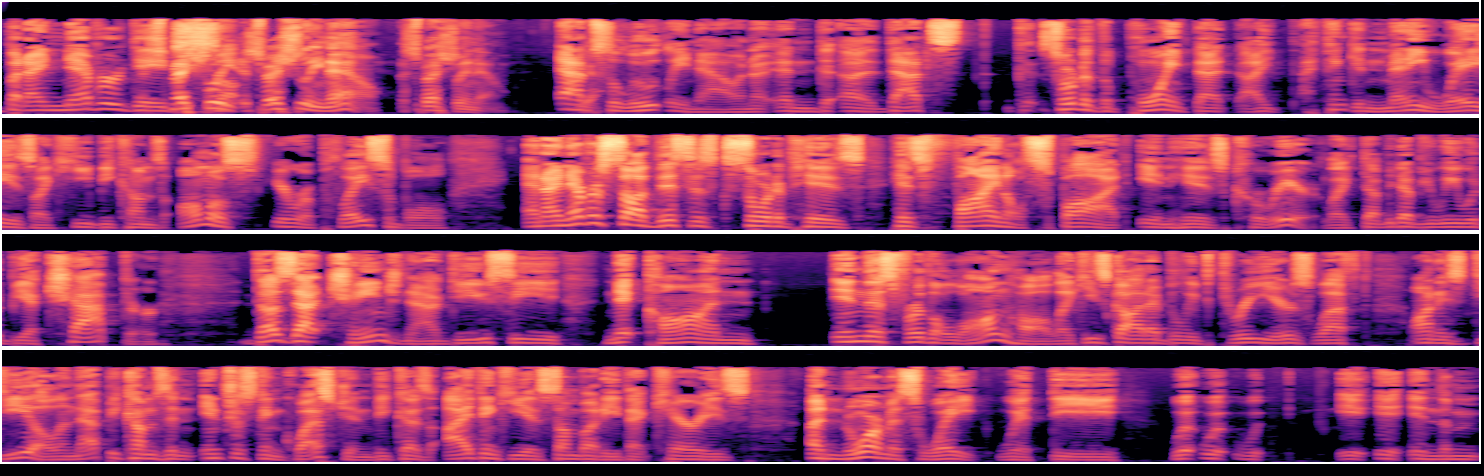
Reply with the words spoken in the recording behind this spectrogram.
But I never, Dave, especially especially now, especially now, absolutely yeah. now, and and uh, that's sort of the point that I I think in many ways like he becomes almost irreplaceable. And I never saw this as sort of his his final spot in his career. Like WWE would be a chapter. Does that change now? Do you see Nick Khan in this for the long haul. Like he's got, I believe, three years left on his deal. And that becomes an interesting question because I think he is somebody that carries enormous weight with the, in the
